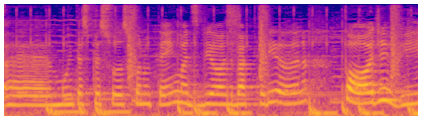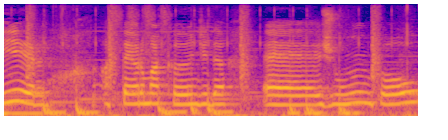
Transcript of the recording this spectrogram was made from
é, muitas pessoas quando têm uma desbiose bacteriana pode vir a ter uma cândida é, junto ou,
